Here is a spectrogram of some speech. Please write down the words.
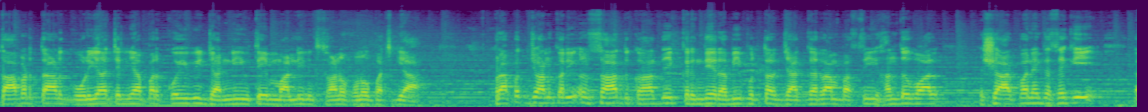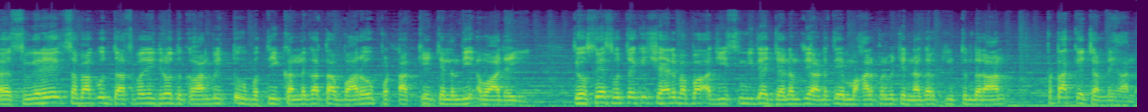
ਤਾਬੜਤਾੜ ਗੋਲੀਆਂ ਚੱਲੀਆਂ ਪਰ ਕੋਈ ਵੀ ਜਾਨੀ ਤੇ ਮਾਲੀ ਨੁਕਸਾਨ ਹੋਣੋਂ ਬਚ ਗਿਆ। ਪ੍ਰਾਪਤ ਜਾਣਕਾਰੀ ਅਨੁਸਾਰ ਦੁਕਾਨ ਦੇ ਕਰਿੰਦੇ ਰਵੀ ਪੁੱਤਰ ਜਾਗਰ ਰਾਮ ਬਸੀ ਹੰਦੋਵਾਲ ਹੁਸ਼ਿਆਰਪੁਰ ਨੇ ਦੱਸਿਆ ਕਿ ਅ, ਸਵੇਰੇ ਸਵਾ ਕੁ 10 ਵਜੇ ਜਦੋਂ ਦੁਕਾਨ ਵਿੱਚ ਧੂਪ ਬੱਤੀ ਕਰਨ ਲੱਗਾ ਤਾਂ ਬਾਹਰੋਂ ਪਟਾਕੇ ਚੱਲਣ ਦੀ ਆਵਾਜ਼ ਆਈ ਤੇ ਉਸਨੇ ਸੋਚਿਆ ਕਿ ਸ਼ਹਿਰ ਬਾਬਾ ਅਜੀਤ ਸਿੰਘ ਜੀ ਦੇ ਜਨਮ ਦਿਹਾੜੇ ਤੇ ਮਹਾਲਪੁਰ ਵਿੱਚ ਨਗਰ ਕੀਰਤਨ ਦੌਰਾਨ ਪਟਾਕੇ ਚੱਲ ਰਹੇ ਹਨ।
